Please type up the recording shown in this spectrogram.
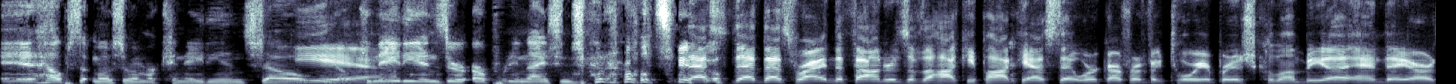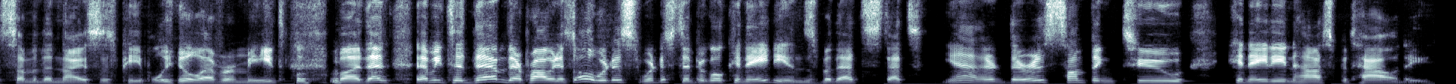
it helps that most of them are Canadian, so yeah. you know, Canadians are, are pretty nice in general too. That's that. That's right. And the founders of the Hockey Podcast Network are from Victoria, British Columbia, and they are some of the nicest people you'll ever meet. but that, I mean, to them, they're probably just, oh, we're just we're just typical Canadians. But that's that's yeah, there there is something to Canadian hospitality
